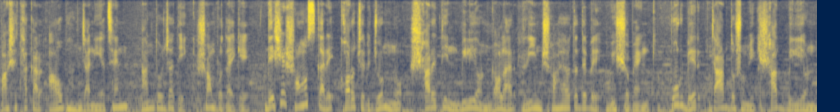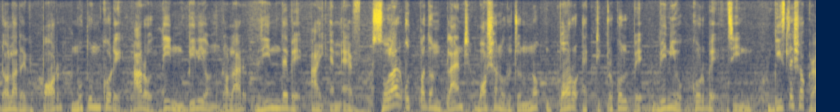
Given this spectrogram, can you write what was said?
পাশে থাকার আহ্বান জানিয়েছেন আন্তর্জাতিক সম্প্রদায়কে। দেশের সংস্কারে খরচের জন্য সাড়ে তিন বিলিয়ন ডলার ঋণ সহায়তা দেবে বিশ্বব্যাংক। পূর্বের চার দশমিক সাত বিলিয়ন ডলারের পর নতুন করে আরও তিন বিলিয়ন ডলার ঋণ দেবে আইএমএফ। সোলার উৎপাদন প্ল্যান্ট বসানোর জন্য বড় একটি প্রকল্পে বিনিয়োগ করবে চীন। বিশ্লেষকরা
